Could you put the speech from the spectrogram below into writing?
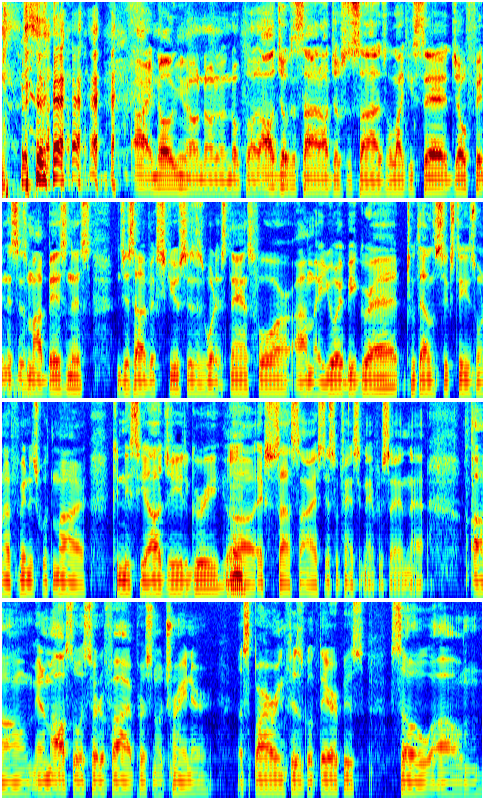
all right no you know no no no plug. all jokes aside all jokes aside. So like you said joe fitness is my business. Just out of excuses is what it stands for. I'm a uab grad. 2016 is when i finished with my kinesiology degree. Uh, exercise science just a fancy name for saying that. Um, and i'm also a certified personal trainer aspiring physical therapist. So um,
